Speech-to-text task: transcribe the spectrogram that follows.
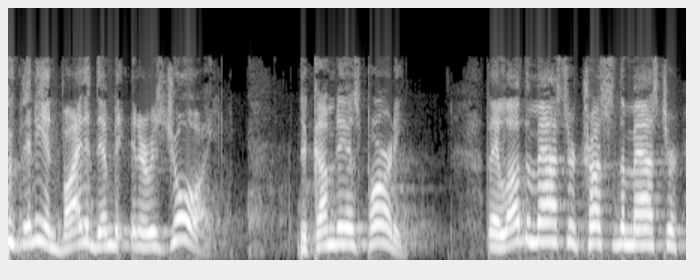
then he invited them to enter his joy, to come to his party. They loved the master, trusted the master,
